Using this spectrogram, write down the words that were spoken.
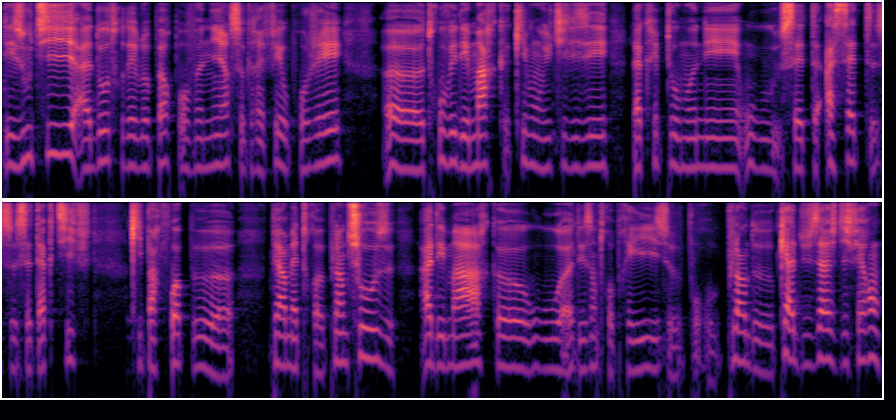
des outils à d'autres développeurs pour venir se greffer au projet, trouver des marques qui vont utiliser la crypto-monnaie ou cet asset, ce- cet actif qui parfois peut permettre plein de choses à des marques ou à des entreprises pour plein de cas d'usage différents.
